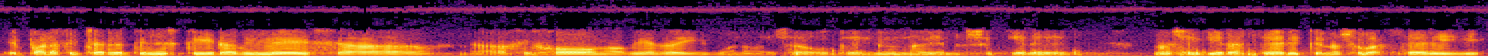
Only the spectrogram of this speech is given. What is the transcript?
Eh, para fichar tienes que ir a Vilés, a, Gijón, a Oviedo y bueno, es algo que nadie no se quiere no se quiere hacer y que no se va a hacer y,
